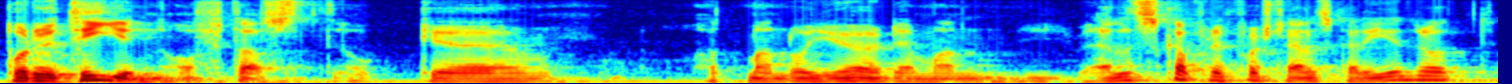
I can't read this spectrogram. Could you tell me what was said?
på rutin oftast. Och eh, att man då gör det man älskar. För det första älskar idrott.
